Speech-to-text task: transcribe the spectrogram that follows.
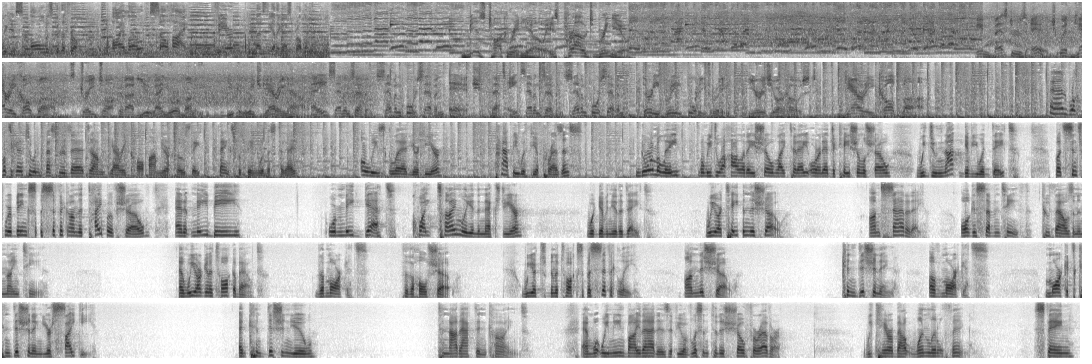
weakness. Always to the throat. Buy low, sell high. Fear, that's the other guy's problem. Biz Talk Radio is proud to bring you Investor's Edge with Gary Kaltbaum. Straight talk about you and your money. You can reach Gary now at 877-747-EDGE. That's 877-747-3343. Here is your host, Gary Kaltbaum. And welcome once again to Investor's Edge. I'm Gary Kolb. I'm your host. Thanks for being with us today. Always glad you're here. Happy with your presence. Normally, when we do a holiday show like today or an educational show, we do not give you a date. But since we're being specific on the type of show, and it may be or may get quite timely in the next year, we're giving you the date. We are taping this show on Saturday, August 17th, 2019. And we are going to talk about the markets for the whole show. We are going to talk specifically on this show conditioning of markets, markets conditioning your psyche, and condition you to not act in kind. And what we mean by that is if you have listened to this show forever, we care about one little thing staying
